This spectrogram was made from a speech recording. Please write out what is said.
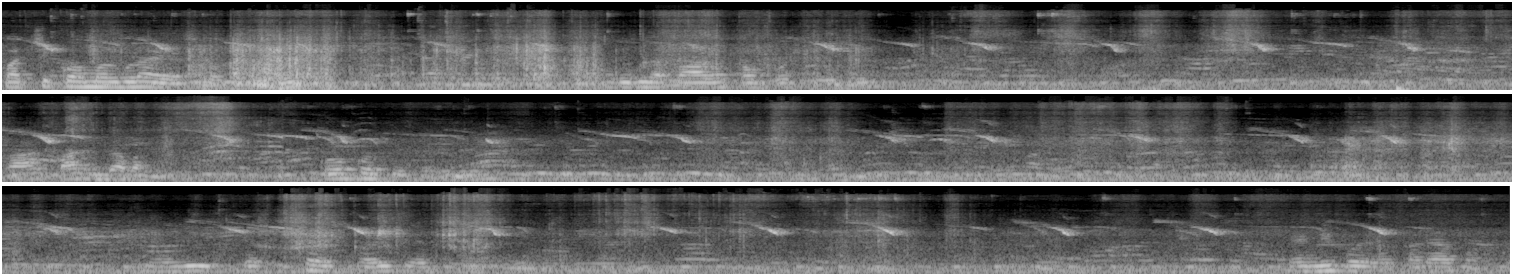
పచ్చి కొమ్మలు కూడా వేసుకోవచ్చు. అది కూడా బాగా కంపోస్ట్ అవుతుంది కోకో తీసుకోండి మళ్ళీ ఎక్సర్సైజ్ ట్రై చేస్తున్నాను ఎండిపోయిన కరివేపాకు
